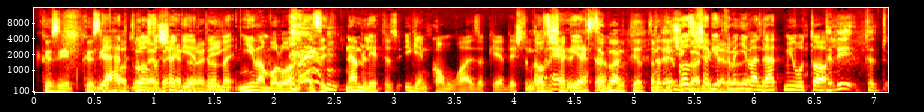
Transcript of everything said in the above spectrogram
közép, közép de hát gazdasági értelemben nyilvánvalóan ez egy nem létező, igen, kamuha ez a kérdés. Tehát gazdasági értelemben, tehát gazdasági értelemben nyilván, de hát mióta, de, lé, tehát,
